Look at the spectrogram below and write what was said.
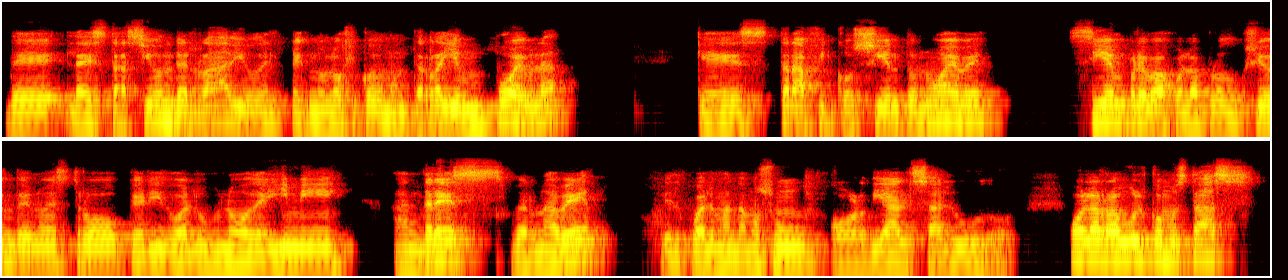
de la estación de radio del Tecnológico de Monterrey en Puebla, que es Tráfico 109, siempre bajo la producción de nuestro querido alumno de IMI, Andrés Bernabé, el cual le mandamos un cordial saludo. Hola Raúl, ¿cómo estás?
